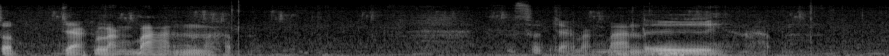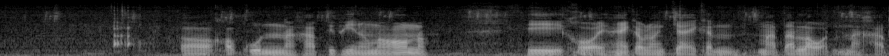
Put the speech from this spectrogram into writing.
สดๆจากหลังบ้านนะครับ สดจากหลังบ้านเลย ก็ขอบคุณนะครับพี่ๆน้องๆเนาะที่คอยให้กำลังใจกันมาตลอดนะครับ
